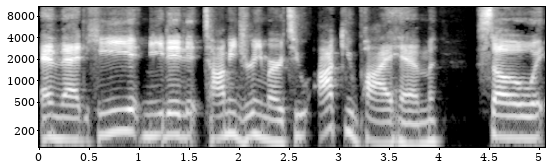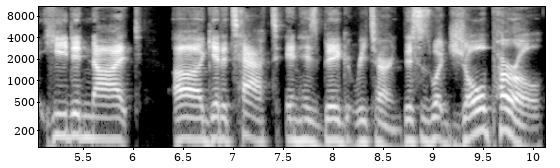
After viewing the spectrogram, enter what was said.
and that he needed Tommy Dreamer to occupy him so he did not uh, get attacked in his big return. This is what Joel Pearl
